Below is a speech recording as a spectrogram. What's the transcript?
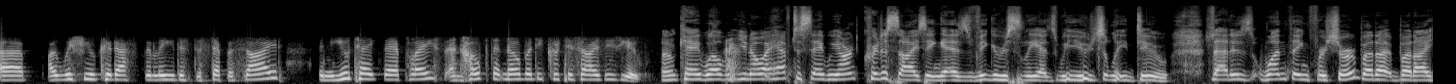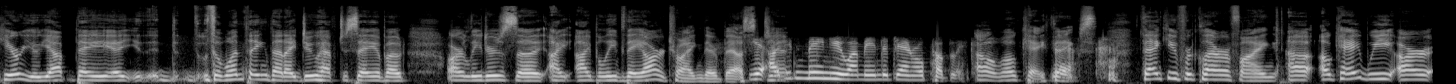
uh, I wish you could ask the leaders to step aside and you take their place and hope that nobody criticizes you. Okay, well, you know, I have to say we aren't criticizing as vigorously as we usually do. That is one thing for sure, but I, but I hear you. Yep, they uh, the one thing that I do have to say about our leaders, uh, I I believe they are trying their best. Yeah, I didn't mean you. I mean the general public. Oh, okay. Thanks. Yeah. Thank you for clarifying. Uh, okay, we are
